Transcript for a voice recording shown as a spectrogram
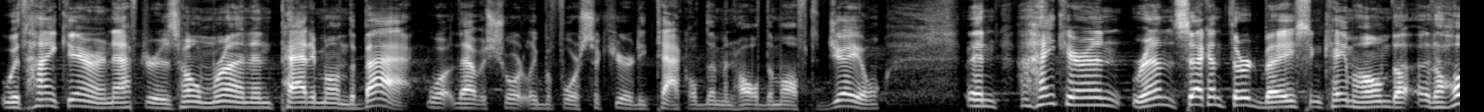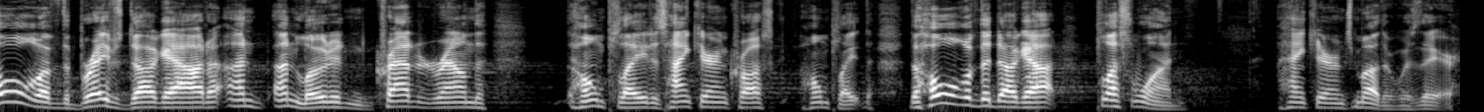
with Hank Aaron after his home run and pat him on the back. Well, that was shortly before security tackled them and hauled them off to jail. And Hank Aaron ran second, third base and came home. The, the whole of the Braves dugout un, unloaded and crowded around the home plate as Hank Aaron crossed home plate. The, the whole of the dugout plus one. Hank Aaron's mother was there.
